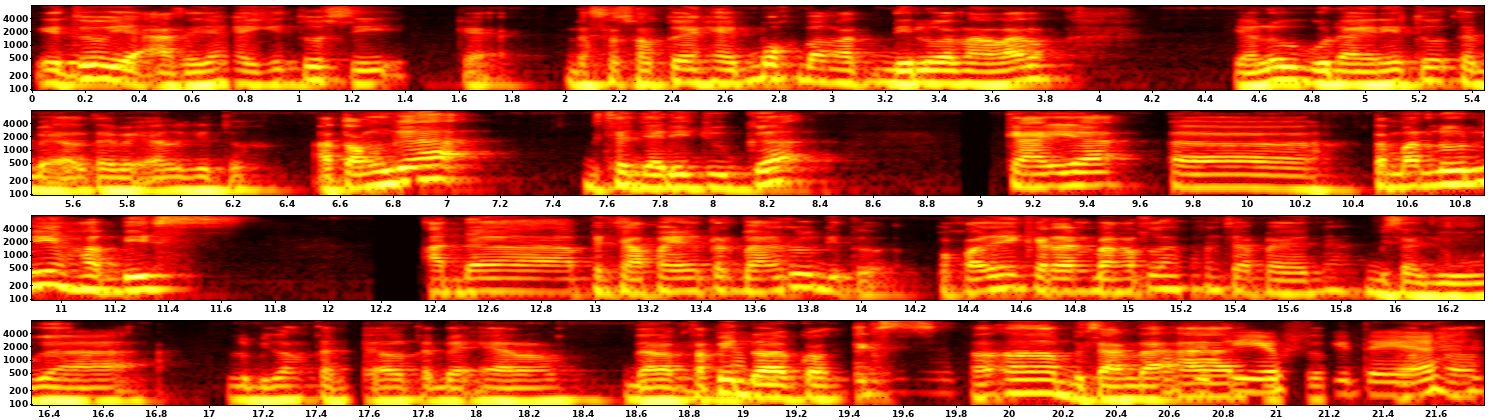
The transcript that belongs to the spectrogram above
itu Hmm. ya artinya kayak gitu sih. Kayak ada sesuatu yang heboh banget di luar nalar ya lu gunain itu TBL TBL gitu. Atau enggak bisa jadi juga kayak eh, teman lu nih habis ada pencapaian terbaru gitu. Pokoknya keren banget lah pencapaiannya. Bisa juga lu bilang TBL TBL dalam tapi dalam konteks eh, eh, bercandaan Positif gitu ya. Heeh.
